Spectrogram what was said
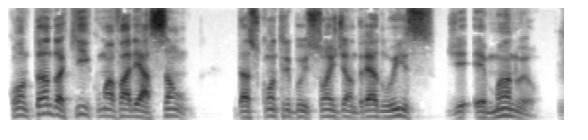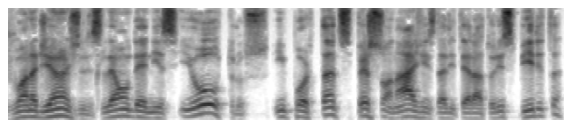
Contando aqui com uma avaliação das contribuições de André Luiz, de Emmanuel, Joana de Ângeles, Leon Denis e outros importantes personagens da literatura espírita,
